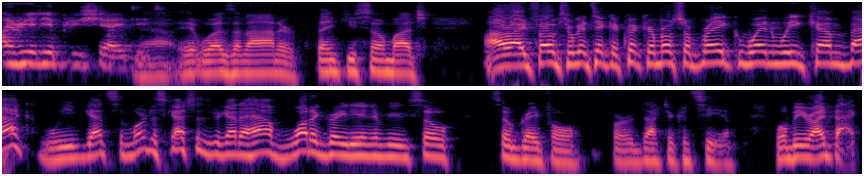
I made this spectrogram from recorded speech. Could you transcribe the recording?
I really appreciate it. Yeah, it was an honor. Thank you so much. All right, folks, we're going to take a quick commercial break. When we come back, we've got some more discussions we got to have. What a great interview. So, so grateful for Dr. Coetzee. We'll be right back.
